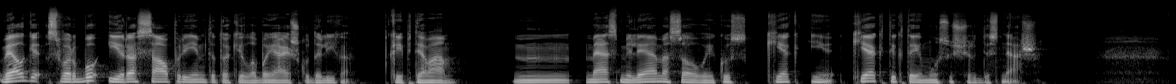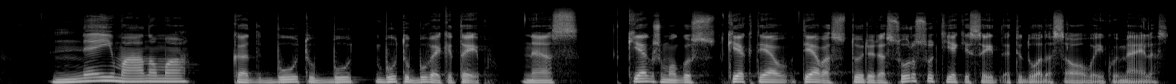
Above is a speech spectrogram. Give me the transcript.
Vėlgi svarbu yra savo priimti tokį labai aišku dalyką, kaip tėvam. Mes mylėjome savo vaikus, kiek, kiek tik tai mūsų širdis neša. Neįmanoma kad būtų, būt, būtų buvę kitaip. Nes kiek žmogus, kiek tėv, tėvas turi resursų, tiek jisai atiduoda savo vaikui meilės.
